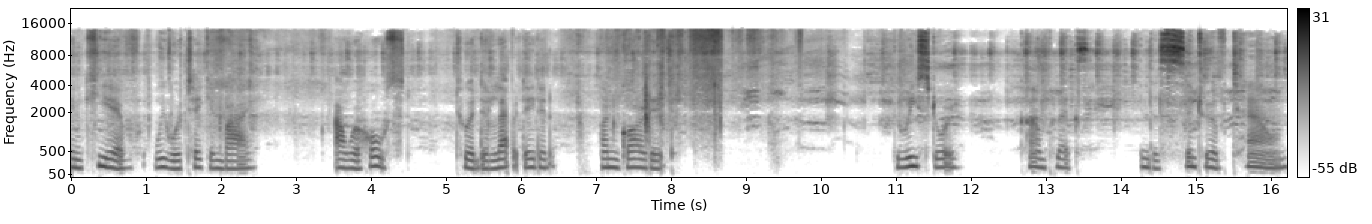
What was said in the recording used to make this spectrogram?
In Kiev, we were taken by our host to a dilapidated, unguarded three story complex in the center of town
